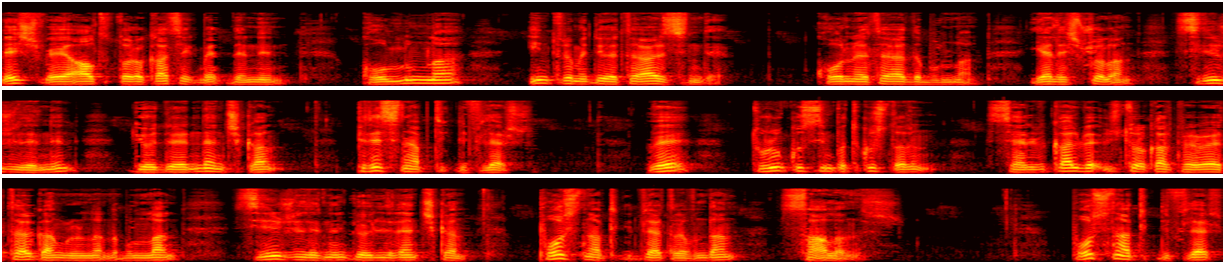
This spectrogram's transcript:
5 veya 6 torakal segmentlerinin kollumla intramedullateralisinde kolateralde bulunan yerleşmiş olan sinir hücrelerinin gövdelerinden çıkan presinaptik lifler ve truncus sympathicus'ların servikal ve üst torakal pervertal ganglionlarında bulunan sinir hücrelerinin gövdelerinden çıkan postsinaptik lifler tarafından sağlanır. Postsinaptik lifler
